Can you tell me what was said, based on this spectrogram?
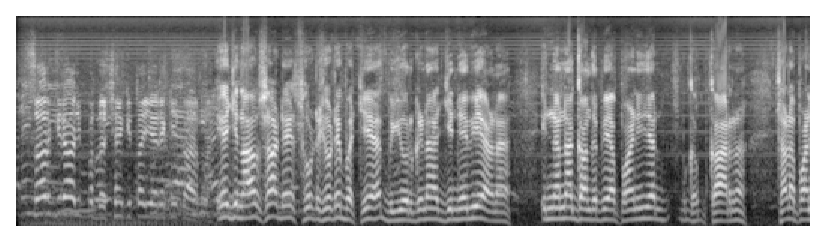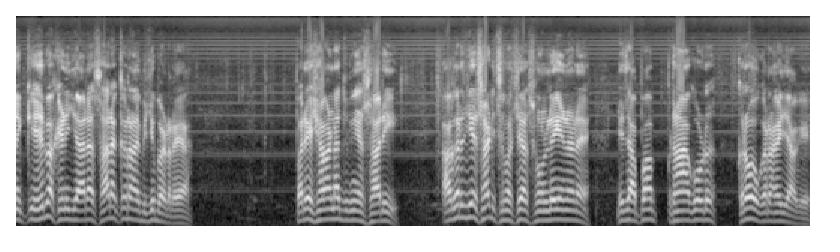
ਸਰ ਜਿਹੜਾ ਅੱਜ ਪ੍ਰਦਰਸ਼ਨ ਕੀਤਾ ਜਾ ਰਿਹਾ? ਕੀ ਕਾਰਨ ਹੈ? ਇਹ ਜਨਾਬ ਸਾਡੇ ਛੋਟੇ ਛੋਟੇ ਬੱਚੇ ਆ ਬਜ਼ੁਰਗ ਨੇ ਜਿੰਨੇ ਵੀ ਆਣਾ ਇੰਨਾ ਨਾ ਗੰਦ ਪਿਆ ਪਾਣੀ ਦੇ ਗ- ਕਾਰਨ ਸਾਡਾ ਪਾਣੀ ਕਿਸੇ ਪੱਖੇ ਨਹੀਂ ਜਾ ਰਿਹਾ ਸਾਰਾ ਘਰਾਂ ਵਿੱਚ ਵੜ ਰਿਹਾ। ਪਰੇਸ਼ਾਨ ਹੈ ਦੁਨੀਆ ਸਾਰੀ। ਅਗਰ ਜੇ ਸਾਡੀ ਸਮੱਸਿਆ ਸੁਣ ਲਈ ਇਹਨਾਂ ਨੇ ਨਹੀਂ ਤਾਂ ਆਪਾਂ ਪਠਾਨਕੋਟ ਘਰੋ ਕਰਾਂਗੇ ਜਾ ਕੇ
